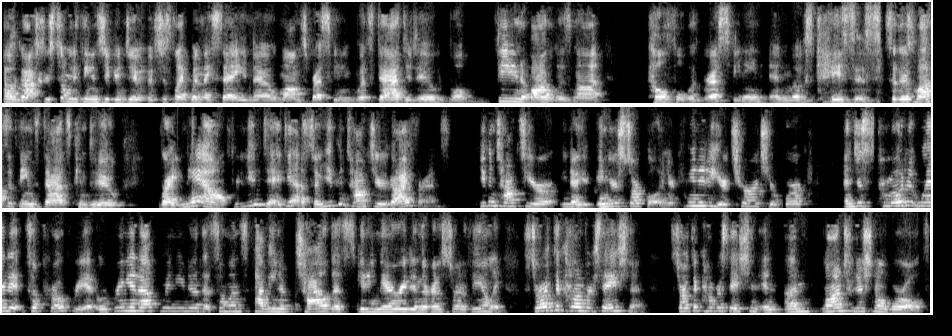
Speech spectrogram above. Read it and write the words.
Oh gosh, there's so many things you can do. It's just like when they say, you know, mom's breastfeeding, what's dad to do? Well, feeding a bottle is not helpful with breastfeeding in most cases. So there's lots of things dads can do right now for you, Dave. Yeah, so you can talk to your guy friends. You can talk to your, you know, in your circle, in your community, your church, your work, and just promote it when it's appropriate or bring it up when you know that someone's having a child that's getting married and they're going to start a family. Start the conversation. Start the conversation in un- non-traditional worlds.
